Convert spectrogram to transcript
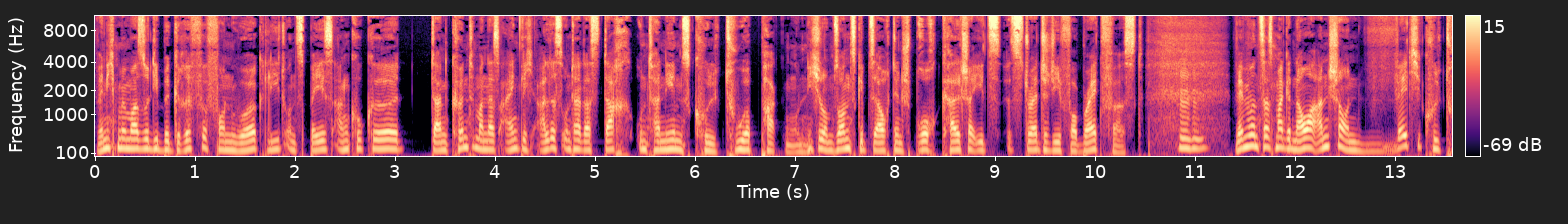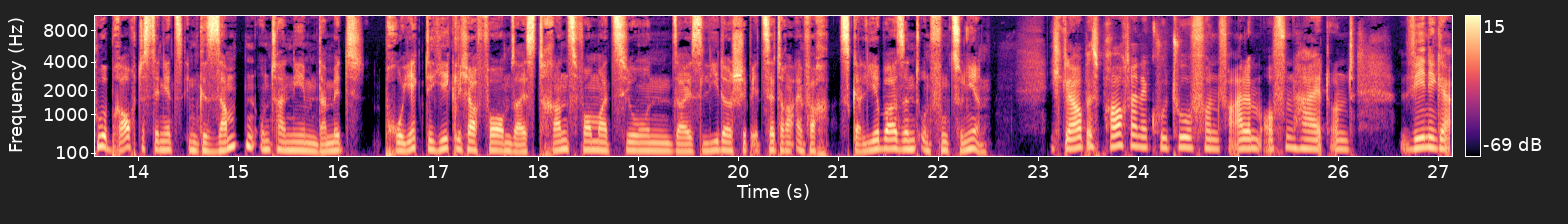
Wenn ich mir mal so die Begriffe von Work, Lead und Space angucke, dann könnte man das eigentlich alles unter das Dach Unternehmenskultur packen. Und nicht umsonst gibt es ja auch den Spruch Culture Eats Strategy for Breakfast. Mhm. Wenn wir uns das mal genauer anschauen, welche Kultur braucht es denn jetzt im gesamten Unternehmen, damit Projekte jeglicher Form, sei es Transformation, sei es Leadership etc., einfach skalierbar sind und funktionieren? Ich glaube, es braucht eine Kultur von vor allem Offenheit und weniger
